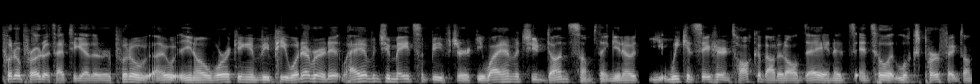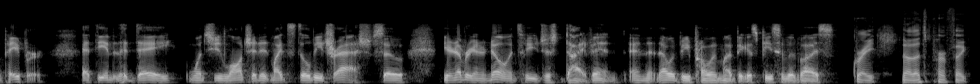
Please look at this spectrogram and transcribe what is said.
put a prototype together or put a, you know, working MVP, whatever it is? Why haven't you made some beef jerky? Why haven't you done something? You know, we can sit here and talk about it all day and it's until it looks perfect on paper. At the end of the day, once you launch it, it might still be trash. So you're never going to know until you just dive in. And that would be probably my biggest piece of advice. Great. No, that's perfect.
